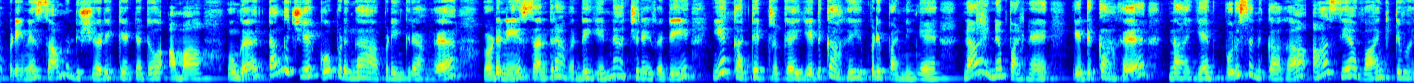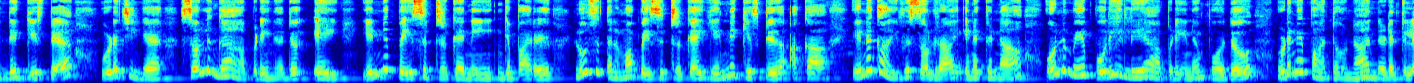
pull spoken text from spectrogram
அப்படின்னு சாமுண்டீஸ்வரி கேட்டதும் ஆமாம் உங்கள் தங்கச்சியை கூப்பிடுங்க அப்படிங்கிறாங்க. உடனே சந்திரா வந்து என்னாச்சு ரேவதி? ஏன் கத்திட்ருக்க எதுக்காக இப்படி பண்ணீங்க? நான் என்ன பண்ணேன்? எதுக்காக? நான் என் புருஷனுக்காக ஆசையாக வாங்கிட்டு வந்த கிஃப்டை உடைச்சிங்க சொல்லுங்க அப்படின்னுட்டு ஏய் என்ன பேசிட்டு இருக்க நீ? இங்க பாரு லூசுத்தனமா பேசிட்டு இருக்க என்ன கிஃப்ட் அக்கா என்னக்கா இவ சொல்றா? எனக்குன்னா ஒண்ணுமே புரியலையே அப்படின்னு போதும் உடனே பார்த்தோன்னா அந்த இடத்துல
